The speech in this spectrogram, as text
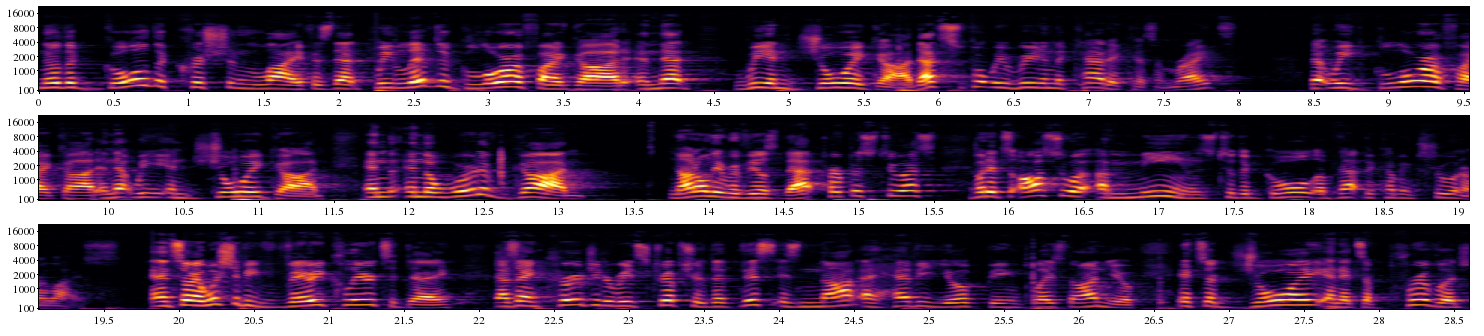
No, the goal of the Christian life is that we live to glorify God and that we enjoy God. That's what we read in the Catechism, right? That we glorify God and that we enjoy God. And, and the Word of God not only reveals that purpose to us, but it's also a, a, means to the goal of that becoming true in our lives. And so I wish to be very clear today, as I encourage you to read Scripture, that this is not a heavy yoke being placed on you. It's a joy and it's a privilege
